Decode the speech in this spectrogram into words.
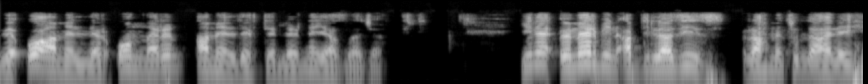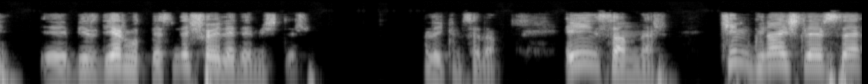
ve o ameller onların amel defterlerine yazılacaktır. Yine Ömer bin Abdülaziz rahmetullahi aleyh e, bir diğer hutbesinde şöyle demiştir. Aleykümselam. Ey insanlar! Kim günah işlerse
